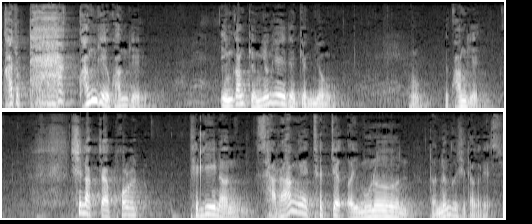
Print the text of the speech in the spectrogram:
가족 다 관계예요, 관계. 인간 경영해야 돼, 경영. 어? 관계. 신학자 폴 틸리는 사랑의 첫째 의무는 듣는 것이다 그랬어요.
